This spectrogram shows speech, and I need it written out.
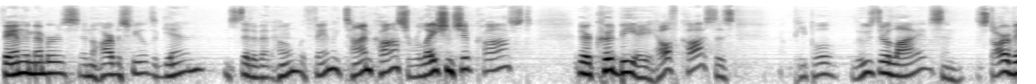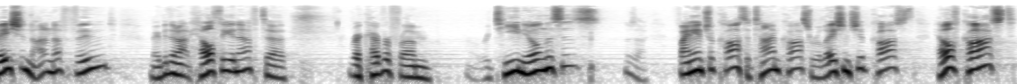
Family members in the harvest fields again, instead of at home with family. Time cost, relationship cost. There could be a health cost as people lose their lives and starvation, not enough food. Maybe they're not healthy enough to recover from routine illnesses. There's a financial cost, a time cost, a relationship cost, health cost.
